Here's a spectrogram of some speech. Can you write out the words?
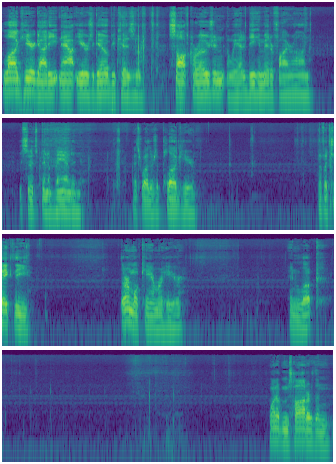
lug here got eaten out years ago because of salt corrosion and we had a dehumidifier on. So it's been abandoned. That's why there's a plug here. If I take the thermal camera here and look one of them's hotter than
